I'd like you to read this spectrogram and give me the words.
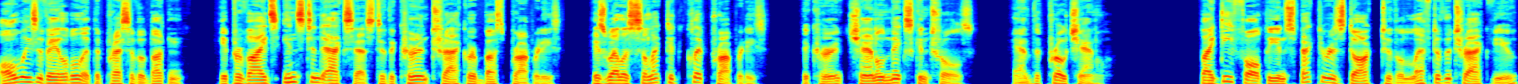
Always available at the press of a button, it provides instant access to the current track or bus properties, as well as selected clip properties, the current channel mix controls, and the Pro channel. By default, the inspector is docked to the left of the track view,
